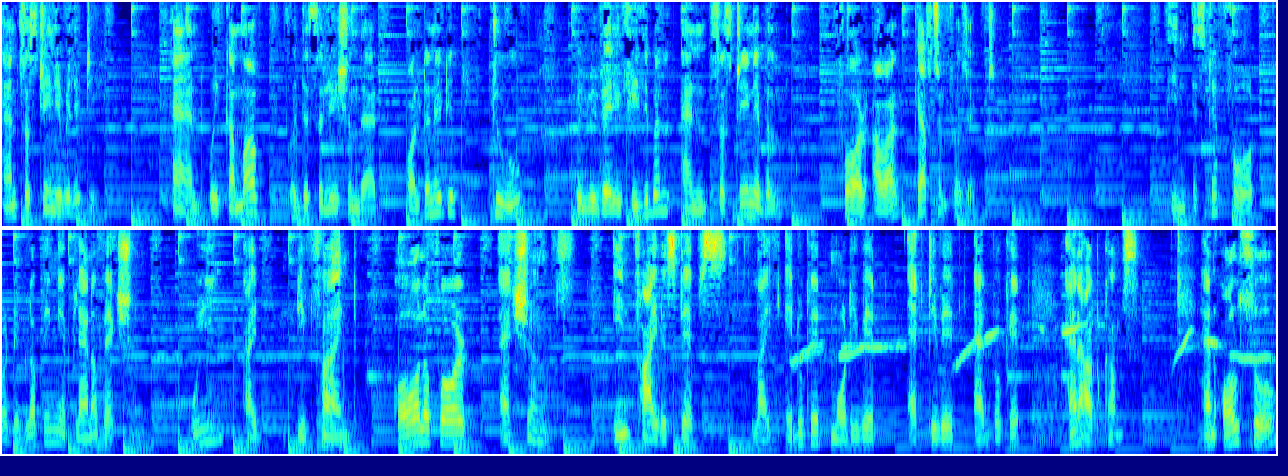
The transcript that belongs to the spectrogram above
and sustainability. And we come up with the solution that alternative 2 will be very feasible and sustainable for our capstone project. In step 4, for developing a plan of action, we defined all of our actions in five steps like educate, motivate, activate, advocate, and outcomes and also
